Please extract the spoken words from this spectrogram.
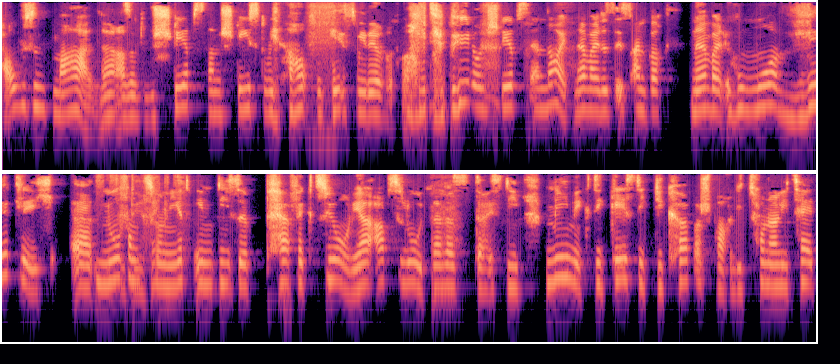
tausendmal. Ne? Also du stirbst, dann stehst du wieder auf und gehst wieder auf die Bühne und stirbst erneut, ne? weil das ist einfach ne, weil Humor wirklich äh, nur so funktioniert in diese Perfektion, ja, absolut. Ja. Das, da ist die Mimik, die Gestik, die Körpersprache, die Tonalität,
